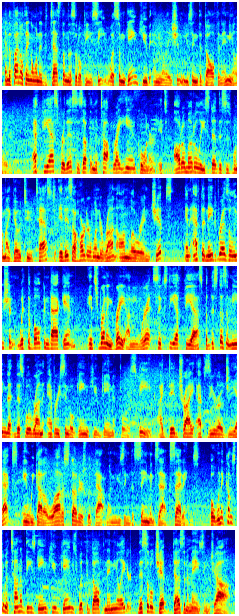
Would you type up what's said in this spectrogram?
And the final thing I wanted to test on this little PC was some GameCube emulation using the Dolphin emulator. FPS for this is up in the top right hand corner. It's Auto Modellista. This is one of my go-to tests. It is a harder one to run on lower end chips, and at the native resolution with the Vulkan backend, it's running great. I mean, we're at 60 FPS, but this doesn't mean that this will run every single GameCube game at full speed. I did try F-Zero GX, and we got a lot of stutters with that one using the same exact settings. But when it comes to a ton of these GameCube games with the Dolphin emulator, this little chip does an amazing job.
